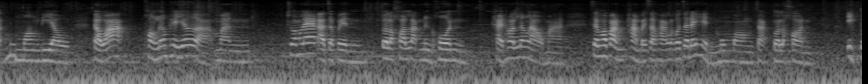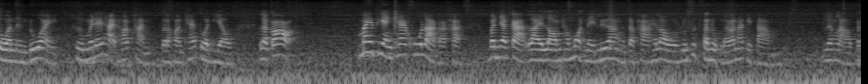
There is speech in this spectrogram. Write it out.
จากมุมมองเดียว แต่ว่าของเรื่องเพลเยอร์อะมันช่วงแรกอาจจะเป็นตัวละครหลักหนึ่งคน ถ่ายทอดเรื่องราวออกมาแต่พอผ่านผ่านไปสักพักเราก็จะได้เห็นมุมมองจากตัวละครอีกตัวหนึ่งด้วย คือไม่ได้ถ่ายทอดผ่านตัวละครแค่ตัวเดียว แล้วก็ไม่เพียงแค่คู่หลักอะค่ะ บรรยากาศรายล้อมทั้งหมดในเรื่องจะพาให้เรารู้สึกสนุกแล้วก็น่าติดตาม เรื่องราวไป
